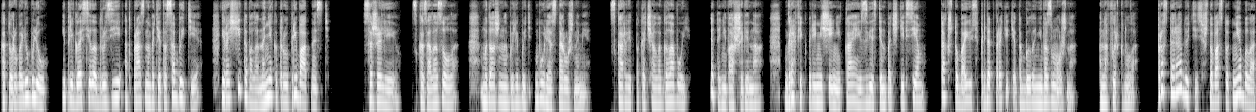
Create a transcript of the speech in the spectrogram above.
которого люблю, и пригласила друзей отпраздновать это событие и рассчитывала на некоторую приватность. «Сожалею», – сказала Зола. «Мы должны были быть более осторожными». Скарлетт покачала головой. «Это не ваша вина. График перемещений Кая известен почти всем, так что, боюсь, предотвратить это было невозможно». Она фыркнула. «Просто радуйтесь, что вас тут не было,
